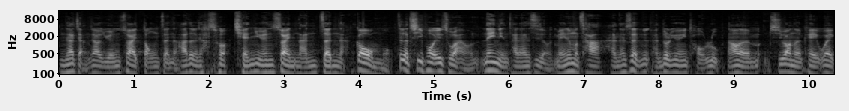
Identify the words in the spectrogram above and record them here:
人家讲叫元帅东征啊，他这个叫做前元帅南征啊，够猛，这个气魄一出来哦，那一年台南市有没那么差，还是很很多人愿意投入，然后呢，希望呢可以为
